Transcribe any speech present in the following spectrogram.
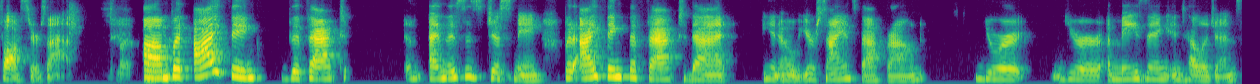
fosters that right. Um, but i think the fact, and this is just me, but I think the fact that, you know, your science background, your your amazing intelligence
